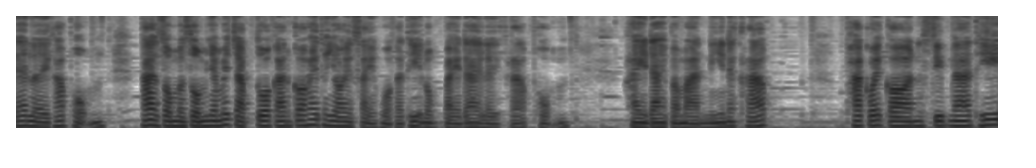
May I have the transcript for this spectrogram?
ได้เลยครับผม ถ้าส่วนผสมยังไม่จับตัวกันก็ให้ทยอยใส่หัวกะทิลงไปได้เลยครับผม ให้ได้ประมาณนี้นะครับ พักไว้ก่อน 10 นาที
